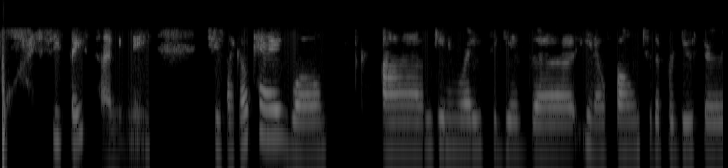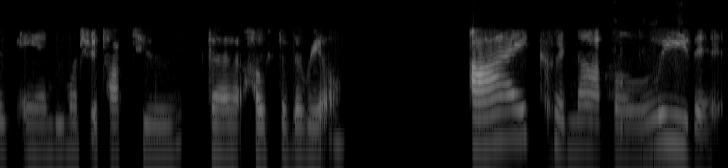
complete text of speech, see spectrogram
why is she FaceTiming me? She's like, Okay, well, I'm getting ready to give the, you know, phone to the producers and we want you to talk to the host of the Real. I could not believe it.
